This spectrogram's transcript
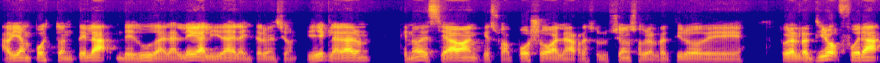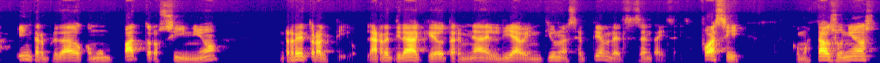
habían puesto en tela de duda la legalidad de la intervención y declararon que no deseaban que su apoyo a la resolución sobre el retiro, de, sobre el retiro fuera interpretado como un patrocinio retroactivo. La retirada quedó terminada el día 21 de septiembre del 66. Fue así como Estados Unidos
